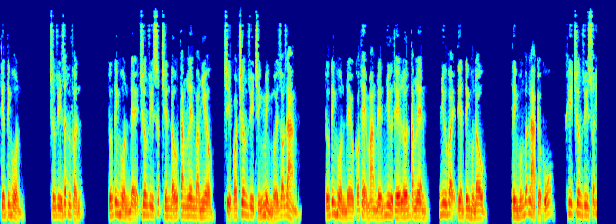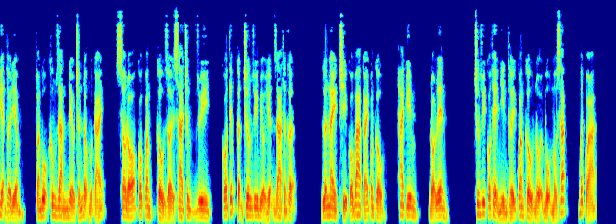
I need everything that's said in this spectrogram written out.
tiên tinh hồn. Trương duy rất hưng phấn. Tướng tinh hồn để trương duy sức chiến đấu tăng lên bao nhiêu, chỉ có trương duy chính mình mới rõ ràng tướng tinh hồn đều có thể mang đến như thế lớn tăng lên, như vậy tiên tinh hồn đâu? Tình huống vẫn là kiểu cũ, khi trương duy xuất hiện thời điểm, toàn bộ không gian đều chấn động một cái, sau đó có quang cầu rời xa trương duy, có tiếp cận trương duy biểu hiện ra thân cận. Lần này chỉ có ba cái quang cầu, hai kim, đỏ lên. Trương duy có thể nhìn thấy quang cầu nội bộ màu sắc, bất quá,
